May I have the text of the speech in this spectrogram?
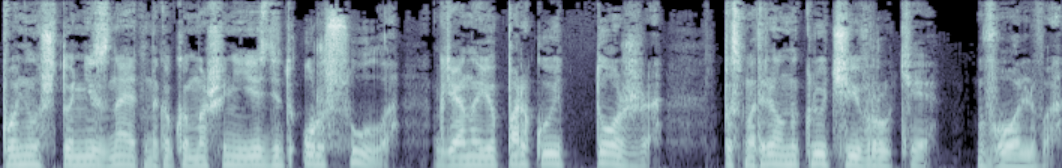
Понял, что не знает, на какой машине ездит Урсула, где она ее паркует тоже. Посмотрел на ключи в руке. «Вольво».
